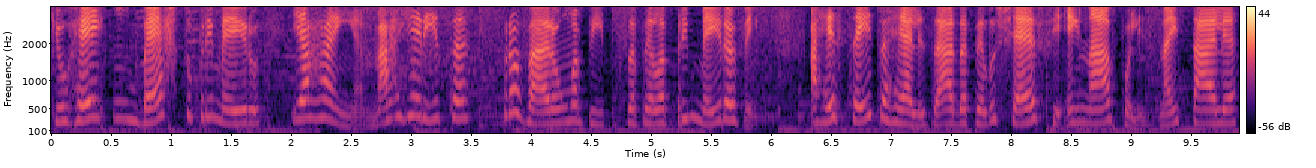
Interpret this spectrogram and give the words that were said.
que o rei Humberto I e a rainha Margherita provaram uma pizza pela primeira vez. A receita realizada pelo chefe em Nápoles, na Itália,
